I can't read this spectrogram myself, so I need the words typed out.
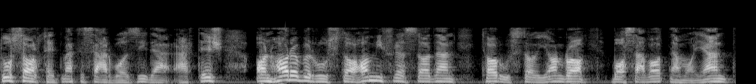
دو سال خدمت سربازی در ارتش آنها را به روستاها میفرستادند تا روستاییان را باسواد نمایند.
